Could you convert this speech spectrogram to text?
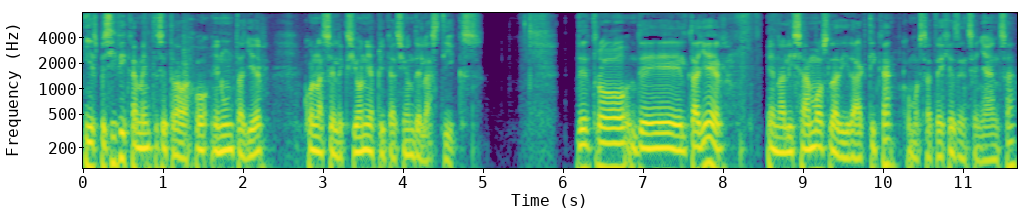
Y específicamente se trabajó en un taller con la selección y aplicación de las TICs. Dentro del taller analizamos la didáctica como estrategias de enseñanza,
